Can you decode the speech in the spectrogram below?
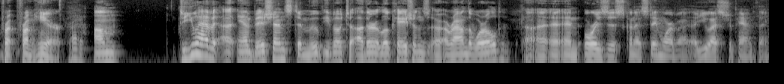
from from here. Right. Um, do you have uh, ambitions to move Evo to other locations around the world, uh, and or is this going to stay more of a, a U.S. Japan thing?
